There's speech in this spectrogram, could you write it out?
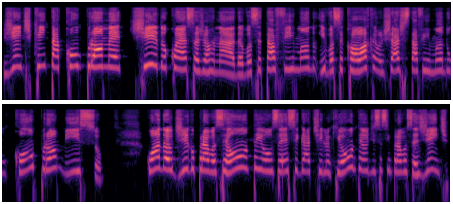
gente, quem está comprometido com essa jornada, você está afirmando, e você coloca no chat, está afirmando um compromisso. Quando eu digo para você, ontem eu usei esse gatilho aqui, ontem eu disse assim para vocês, gente,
